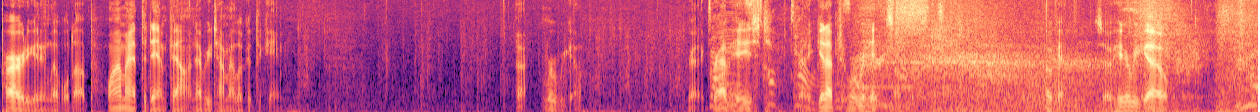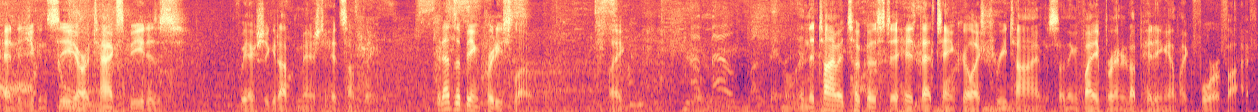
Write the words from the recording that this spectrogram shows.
prior to getting leveled up. Why am I at the damn fountain every time I look at the game? Alright, where we go? We're gonna grab haste. We're gonna get up to where we're hitting something. Okay, so here we go. And as you can see, our attack speed is, if we actually get up and manage to hit something, it ends up being pretty slow. Like, in the time it took us to hit that tanker like three times, I think Viper ended up hitting it like four or five.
